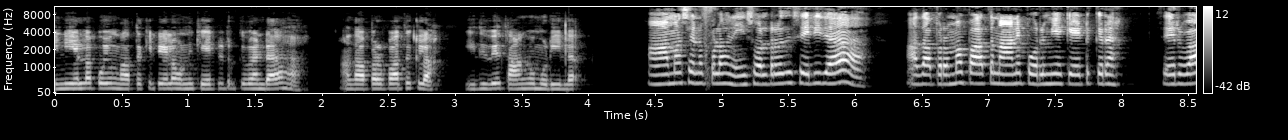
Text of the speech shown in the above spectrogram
இனி எல்லாம் போய் உங்க அத்தை கிட்ட எல்லாம் ஒன்றும் கேட்டுட்டு இருக்க வேண்டாம். அது அப்புறம் பார்த்துக்கலாம். இதுவே தாங்க முடியல. ஆமா சின்ன போல நீ சொல்றது சரிதா அது அப்புறமா பார்த்து நானே பொறுமையா கேட்டுக்கிறேன். சரி வா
